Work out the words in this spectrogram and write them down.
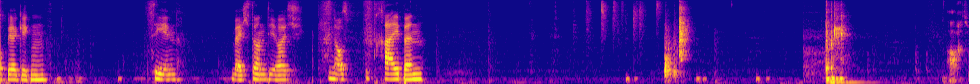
Ob ihr gegen zehn Wächtern, die euch hinaus betreiben. Acht.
